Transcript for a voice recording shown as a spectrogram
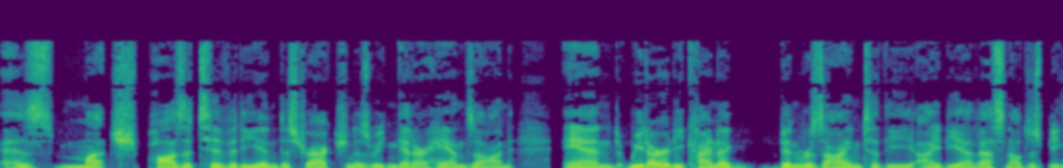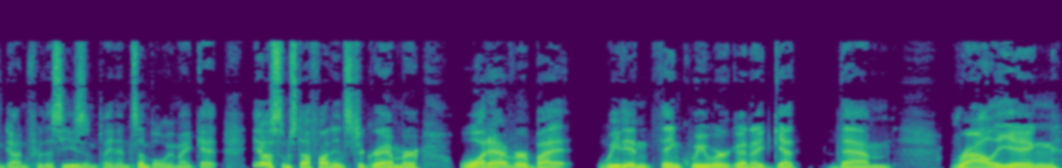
as much positivity and distraction as we can get our hands on, and we'd already kind of been resigned to the idea of SNL just being done for the season, plain and simple. We might get you know some stuff on Instagram or whatever, but we didn't think we were going to get them rallying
